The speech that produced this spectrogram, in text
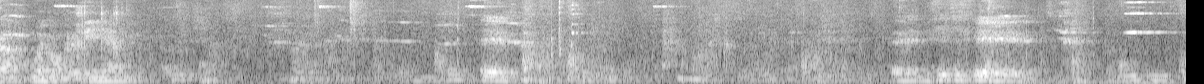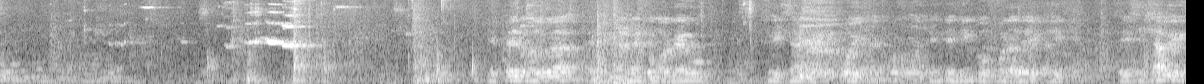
pregunta moi concretiña. Eh, eh, dixeches que que Pedro Madura finalmente morreu seis anos depois, por 85 fora de Galicia. Eh, se sabe,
